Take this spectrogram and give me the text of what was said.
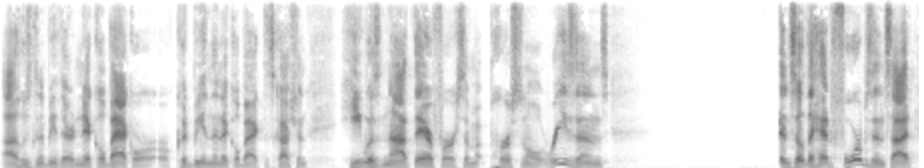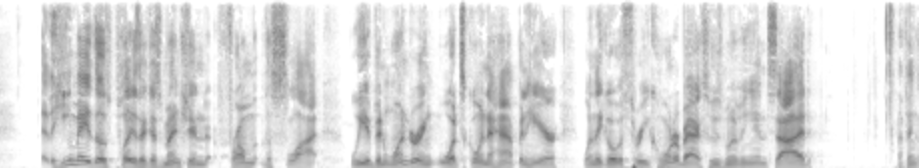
uh, who's going to be their nickelback or, or could be in the nickelback discussion. He was not there for some personal reasons. And so they had Forbes inside. He made those plays I just mentioned from the slot. We have been wondering what's going to happen here when they go with three cornerbacks. Who's moving inside? I think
